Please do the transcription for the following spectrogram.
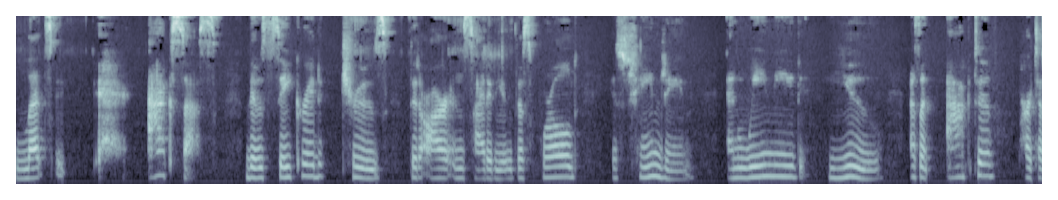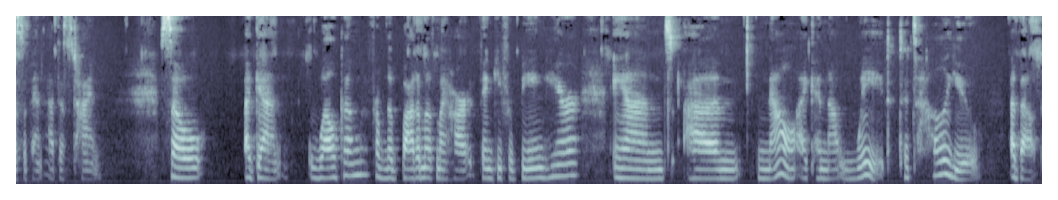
let's access those sacred truths that are inside of you. This world is changing, and we need you as an active participant at this time. So, again, welcome from the bottom of my heart. Thank you for being here. And um, now I cannot wait to tell you about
